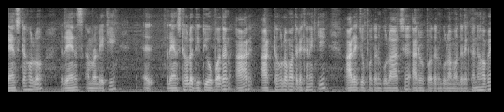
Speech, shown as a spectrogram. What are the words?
রেঞ্জটা হলো রেঞ্জ আমরা লিখি রেঞ্জটা হলো দ্বিতীয় উপাদান, আর আরটা হলো আমাদের এখানে কি? আর যে উপাদানগুলো আছে, আর উপাদানগুলো আমাদের এখানে হবে।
